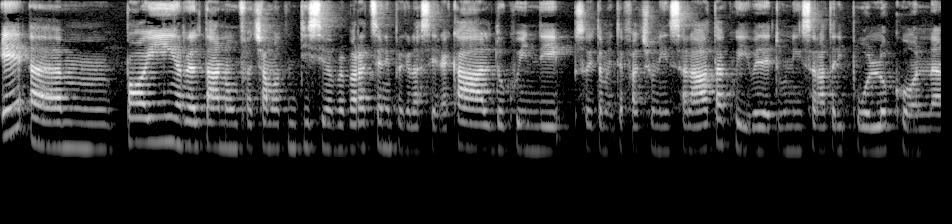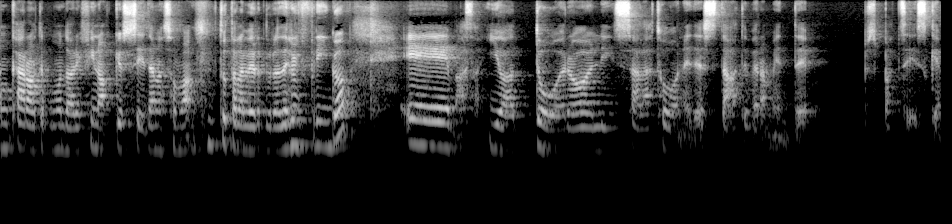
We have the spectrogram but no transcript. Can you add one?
e um, poi in realtà non facciamo tantissime preparazioni perché la sera è caldo quindi solitamente faccio un'insalata. Qui vedete un'insalata di pollo con carote, pomodori, finocchio, sedano insomma tutta la verdura del frigo. E basta, io adoro l'insalatone d'estate veramente pazzesche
